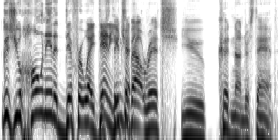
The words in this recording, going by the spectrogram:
Because you hone in a different way. Danny, There's you things tra- about Rich you couldn't understand.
